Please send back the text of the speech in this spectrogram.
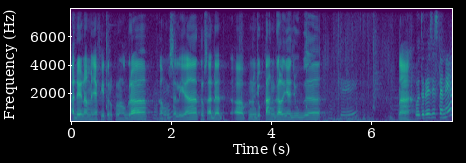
ada yang namanya fitur chronograph, Mm-hmm. kamu bisa lihat. Terus ada eh, penunjuk tanggalnya juga. Oke. Nah, Water resistannya?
